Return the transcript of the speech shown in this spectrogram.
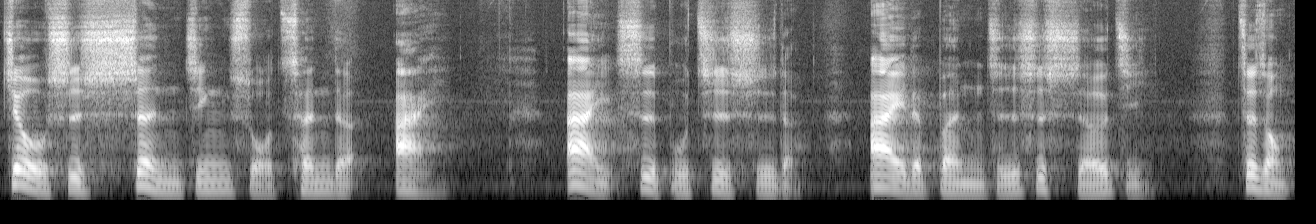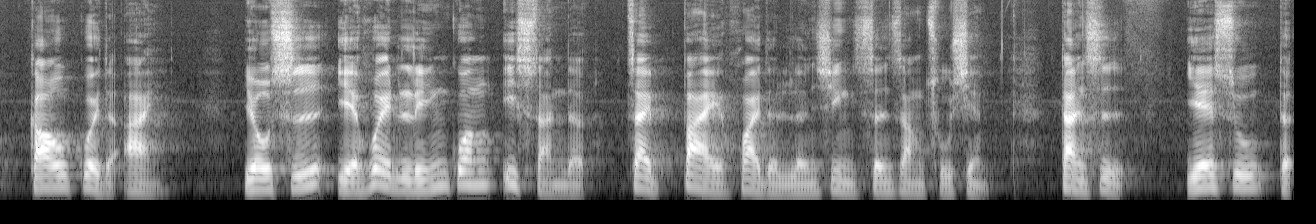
就是圣经所称的爱。爱是不自私的，爱的本质是舍己。这种高贵的爱，有时也会灵光一闪的。在败坏的人性身上出现，但是耶稣的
